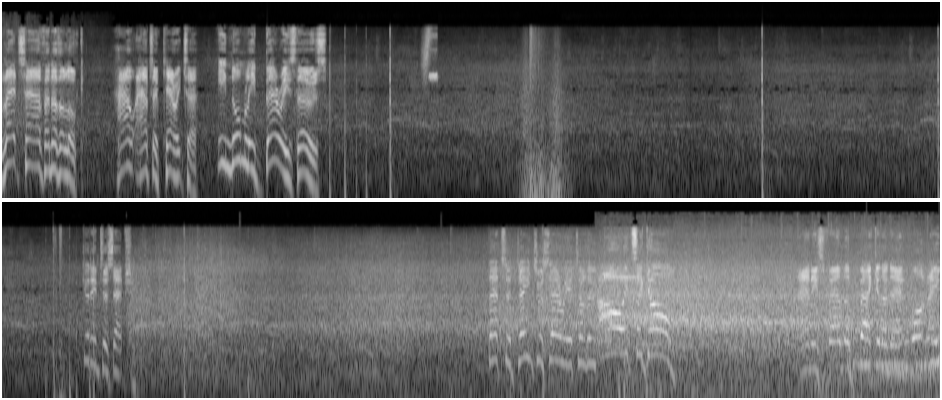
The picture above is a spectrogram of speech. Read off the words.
Let's have another look. How out of character. He normally buries those. Good interception. That's a dangerous area to lose. Oh, it's a goal! And he's found the back of the net. What a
